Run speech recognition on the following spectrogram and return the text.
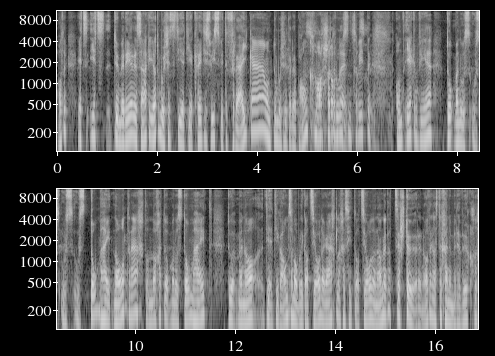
Oder? Jetzt, jetzt tun wir eher sagen, ja, du musst jetzt die, die Credit Suisse wieder freigeben und du musst wieder eine Bank das machen daraus und so weiter. Und irgendwie tut man aus, aus, aus, aus Dummheit Notrecht und nachher tut man aus Dummheit tut man noch die, die ganzen obligationenrechtlichen Situationen auch noch zerstören. Oder? Also, dann können wir dann wirklich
